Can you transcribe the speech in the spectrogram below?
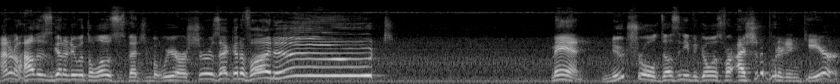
I don't know how this is going to do with the low suspension, but we are sure as heck going to find out. Man, neutral doesn't even go as far. I should have put it in gear.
